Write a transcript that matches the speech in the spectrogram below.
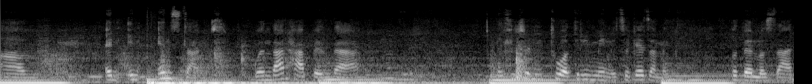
Um, and in instant, when that happened there, like literally two or three minutes, the guys are like, what the hell was that?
